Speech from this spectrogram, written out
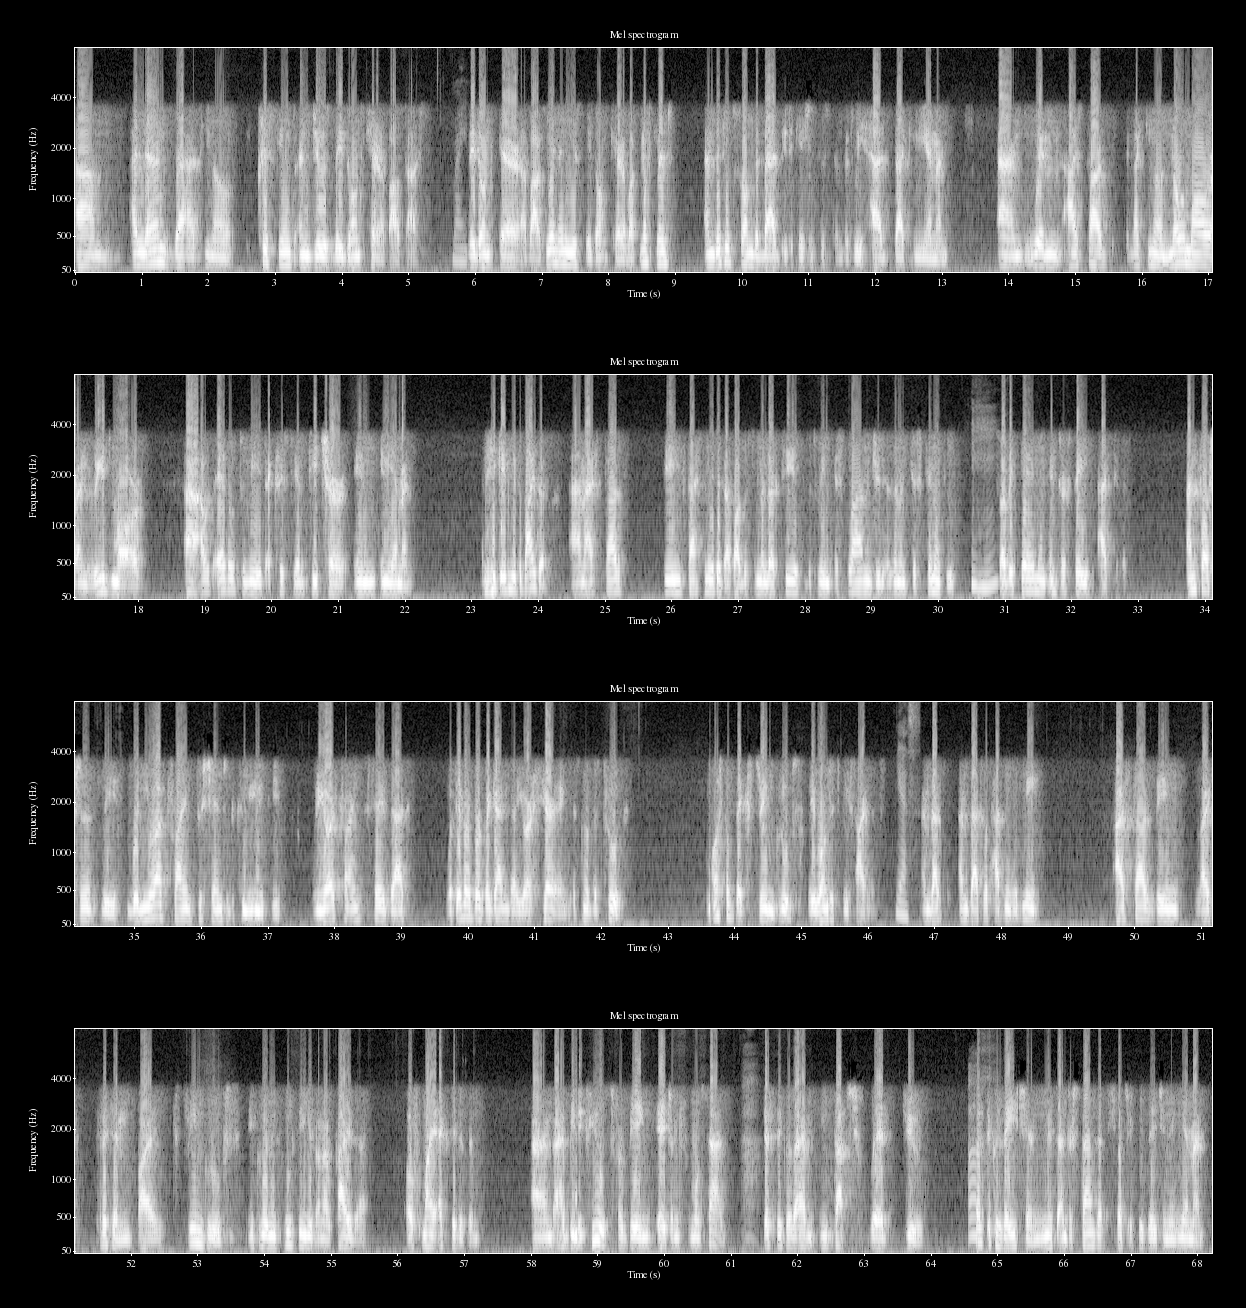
um, I learned that you know Christians and Jews they don't care about us. Right. They don't care about Yemenis. They don't care about Muslims. And this is from the bad education system that we had back in Yemen. And when I started, like, you know, know more and read more, uh, I was able to meet a Christian teacher in, in Yemen. And he gave me the Bible. And I started being fascinated about the similarities between Islam, Judaism, and Christianity. Mm-hmm. So I became an interfaith activist. Unfortunately, when you are trying to change the community, when you are trying to say that whatever propaganda you are hearing is not the truth, most of the extreme groups they wanted to be silent. Yes. And that and that's what happened with me. I started being like threatened by extreme groups, including Houthis and Al Qaeda, of my activism. And I have been accused for being agent for Mossad just because I am in touch with Jews. Oh. Such accusation, you need to understand that such accusation in Yemen,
